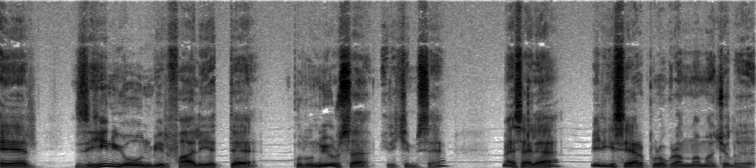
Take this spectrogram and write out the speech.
eğer zihin yoğun bir faaliyette bulunuyorsa bir kimse, mesela bilgisayar programlamacılığı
